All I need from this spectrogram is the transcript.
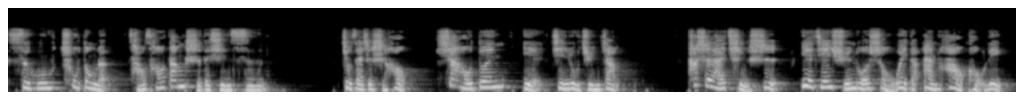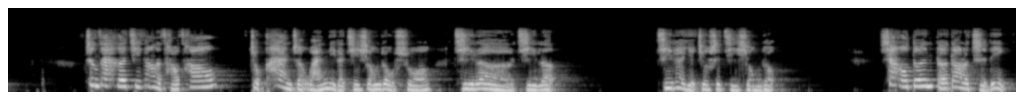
似乎触动了曹操当时的心思。就在这时候，夏侯惇也进入军帐，他是来请示夜间巡逻守卫的暗号口令。正在喝鸡汤的曹操就看着碗里的鸡胸肉说：“鸡了，鸡了，鸡了，也就是鸡胸肉。”夏侯惇得到了指令，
